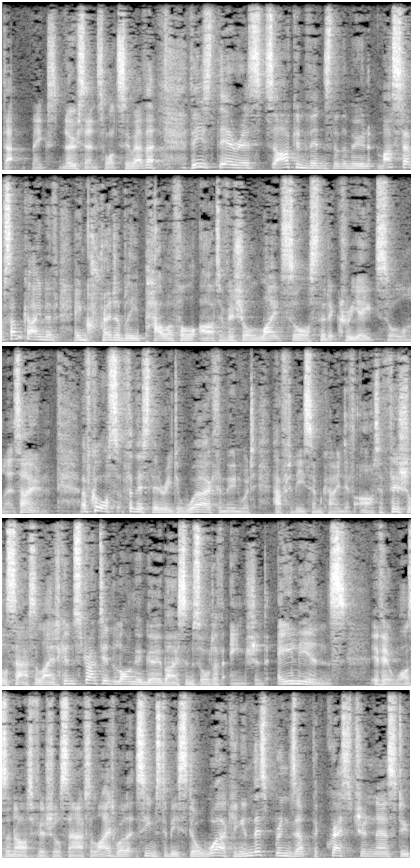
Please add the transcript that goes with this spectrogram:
that makes no sense whatsoever. These theorists are convinced that the moon must have some kind of incredibly powerful artificial light source that it creates all on its own. Of course, for this theory to work, the moon would have to be some kind of artificial satellite constructed long ago by some sort of ancient aliens. If it was an artificial satellite, well, it seems to be still working, and this brings up the question as to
